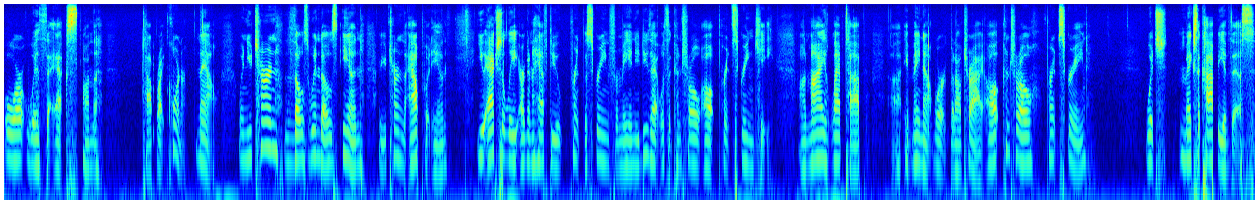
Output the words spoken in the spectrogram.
or with the X on the top right corner now when you turn those windows in or you turn the output in you actually are going to have to print the screen for me and you do that with the control alt print screen key. On my laptop uh, it may not work but I'll try. Alt control print screen which makes a copy of this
